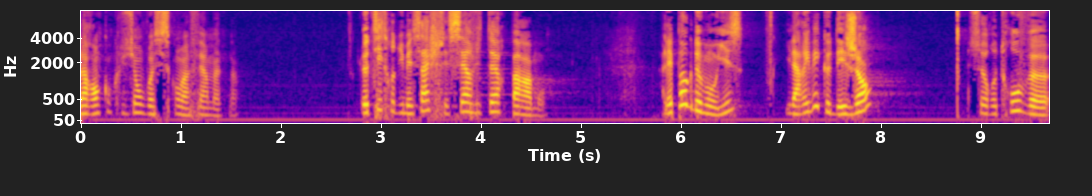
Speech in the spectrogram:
Alors en conclusion, voici ce qu'on va faire maintenant. Le titre du message, c'est Serviteur par amour. À l'époque de Moïse, il arrivait que des gens se retrouvent euh,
